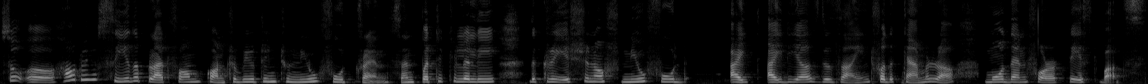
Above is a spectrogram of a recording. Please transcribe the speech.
So, uh, how do you see the platform contributing to new food trends and particularly the creation of new food I- ideas designed for the camera more than for taste buds?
